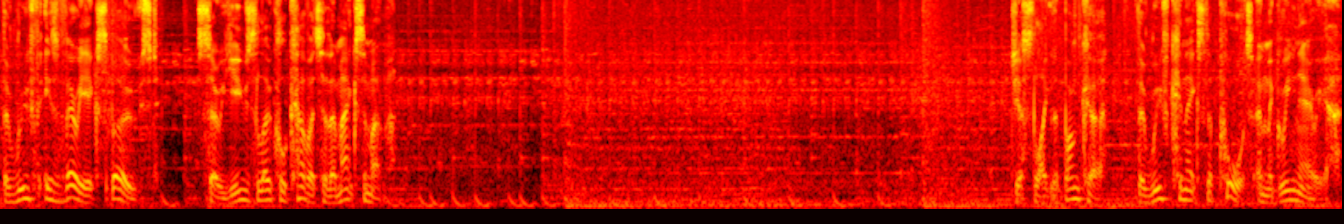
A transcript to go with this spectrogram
the roof is very exposed, so use local cover to the maximum. Just like the bunker, the roof connects the port and the green area.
